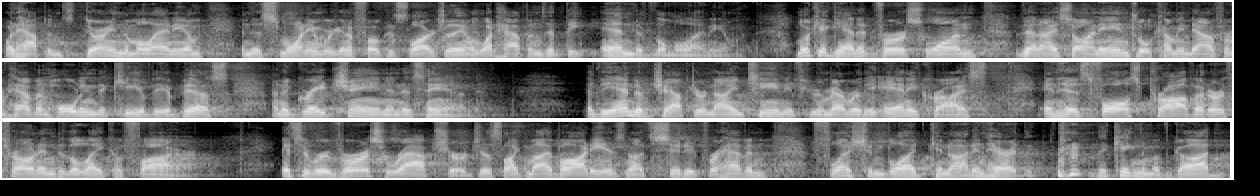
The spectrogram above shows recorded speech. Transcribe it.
what happens during the millennium, and this morning we're going to focus largely on what happens at the end of the millennium. Look again at verse 1. Then I saw an angel coming down from heaven holding the key of the abyss and a great chain in his hand. At the end of chapter 19, if you remember, the Antichrist and his false prophet are thrown into the lake of fire. It's a reverse rapture. Just like my body is not suited for heaven, flesh and blood cannot inherit the, kingdom of God.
